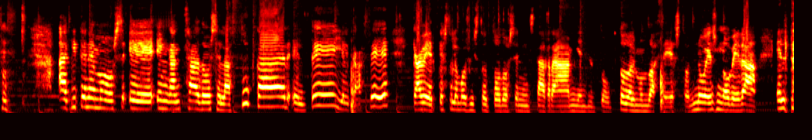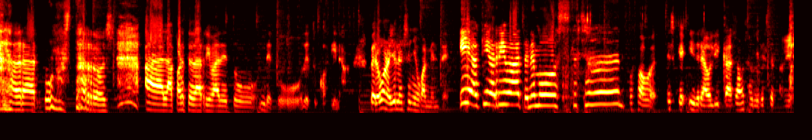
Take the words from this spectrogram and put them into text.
Aquí tenemos eh, enganchados el azúcar, el té y el café, que a ver, que esto lo hemos visto todos en Instagram y en YouTube, todo el mundo hace esto, no es novedad el taladrar unos tarros a la parte de arriba de tu, de tu, de tu cocina. Pero bueno, yo lo enseño igualmente. Y aquí arriba tenemos, por favor, es que hidráulicas, vamos a abrir este también.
